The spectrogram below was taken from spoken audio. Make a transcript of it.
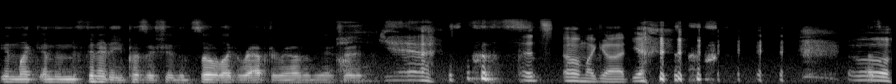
in like an infinity position. It's so like wrapped around in the X-ray. Oh yeah. It's oh my god. Yeah. oh.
